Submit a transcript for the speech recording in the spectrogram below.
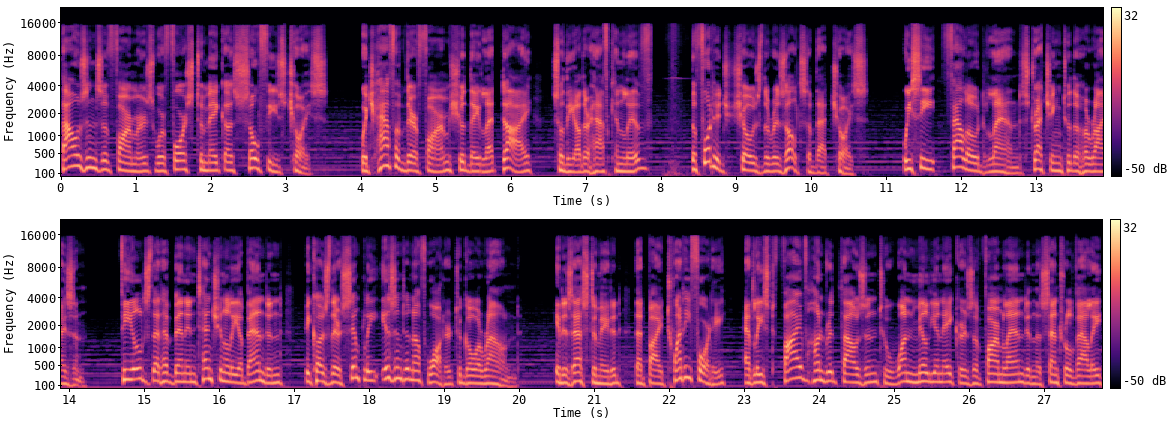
thousands of farmers were forced to make a Sophie's choice. Which half of their farm should they let die so the other half can live? The footage shows the results of that choice. We see fallowed land stretching to the horizon, fields that have been intentionally abandoned because there simply isn't enough water to go around. It is estimated that by 2040, at least 500,000 to 1 million acres of farmland in the Central Valley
